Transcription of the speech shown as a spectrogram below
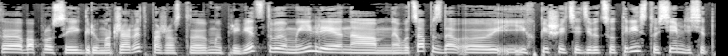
Вопросы Игорю Маржарет, пожалуйста, мы приветствуем. Или на WhatsApp э, их пишите 903 170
